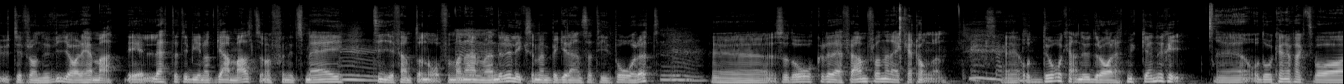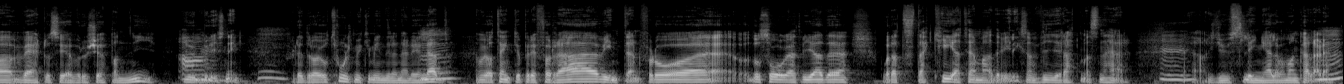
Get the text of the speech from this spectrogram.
utifrån hur vi har det hemma att det är lätt att det blir något gammalt som har funnits med i Mm. 10-15 år för man använder det liksom en begränsad tid på året. Mm. Eh, Så då åker det där fram från den här kartongen. Och då kan du dra rätt mycket energi. Och då kan det faktiskt vara värt att se över och köpa ny julbelysning. För det drar ju otroligt mycket mindre när det är LED. Och jag tänkte på det förra vintern för då, eh, då såg jag att vi hade vårt staket hemma hade vi liksom virat med sån här ja, ljusslinga eller vad man kallar det.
